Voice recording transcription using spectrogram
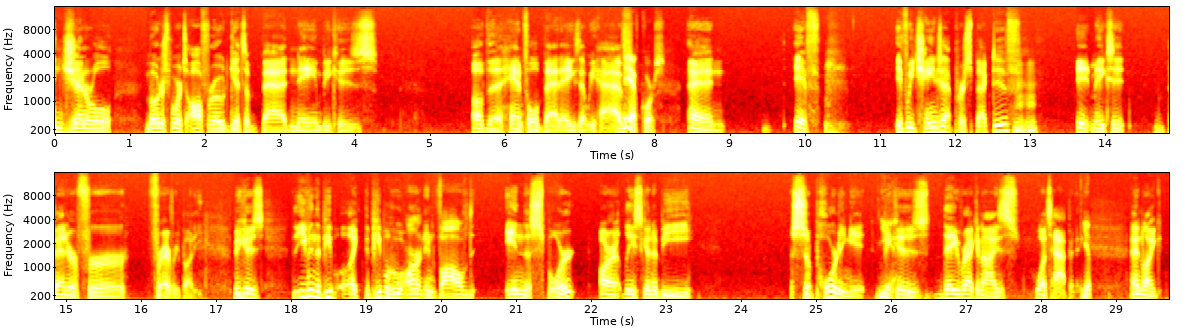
in general, motorsports off road gets a bad name because of the handful of bad eggs that we have. Yeah, of course. And if if we change that perspective, Mm-hmm. it makes it better for for everybody. Because even the people like the people who aren't involved in the sport are at least going to be supporting it Yeah. because they recognize what's happening. Yep. And like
